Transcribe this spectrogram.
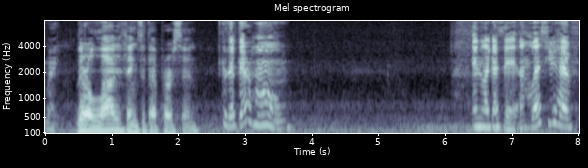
Right. There are a lot of things that that person, Because if they're home, and like I said, unless you have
